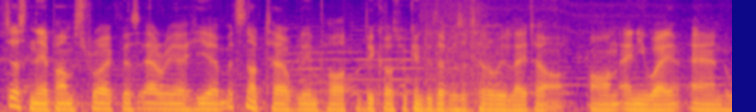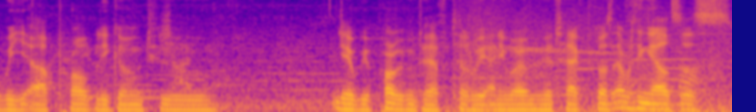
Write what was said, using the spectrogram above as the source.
just napalm strike this area here. It's not terribly important because we can do that with artillery later on anyway. And we are probably going to... Yeah, we're probably going to have artillery anyway when we attack because everything else is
